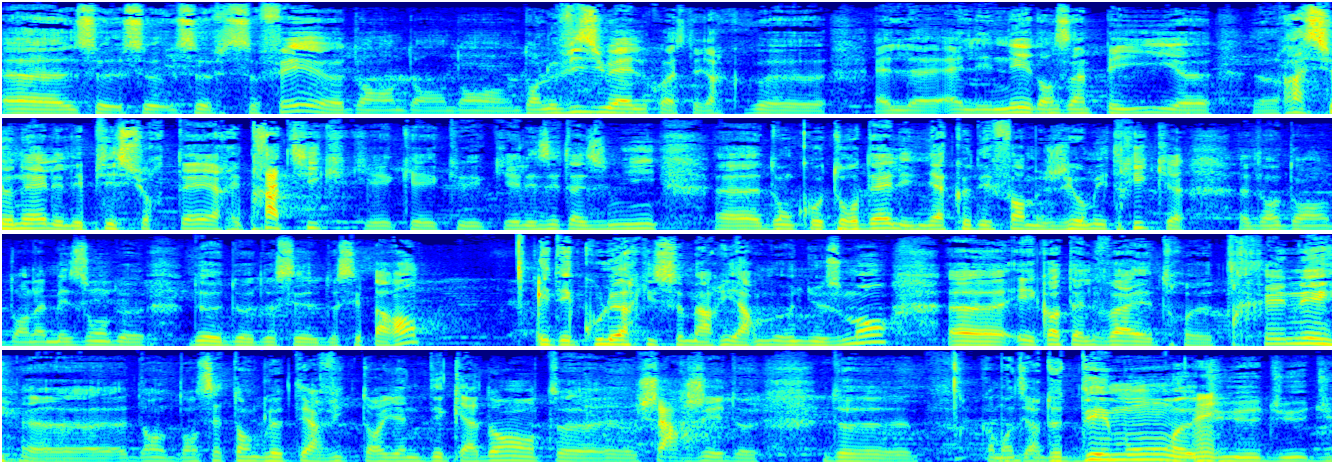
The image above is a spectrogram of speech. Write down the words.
euh, se, se, se, fait euh, dans, dans, dans, le visuel quoi. C'est-à-dire que elle, elle est née dans un pays euh, rationnel et les pieds sur terre et pratique qui est, qui est, qui est- les États-Unis. Euh, donc autour d'elle il n'y a que des formes géométriques euh, dans, dans, la maison de, de, de, de, ses, de ses parents et des couleurs qui se marient harmonieusement. Euh, et quand elle va être traînée euh, dans, dans cette Angleterre victorienne décadente, euh, chargée de, de comment dire, de démons euh, Oui. du, du, du,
